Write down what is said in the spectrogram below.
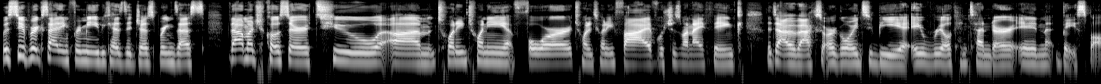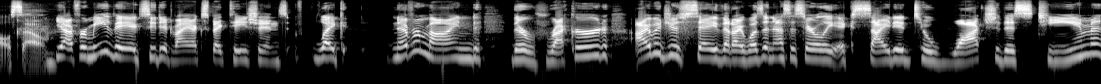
was super exciting for me because it just brings us that much closer to um, 2024, 2025, which is when I think the Diamondbacks are going to be a real contender in baseball. So, Yeah, for me, they exceeded my expectations. Like, never mind their record. I would just say that I wasn't necessarily excited to watch this team eh,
